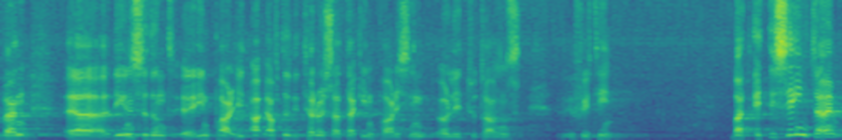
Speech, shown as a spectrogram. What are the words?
when uh, the incident uh, in Paris, after the terrorist attack in Paris in early 2015. But at the same time,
